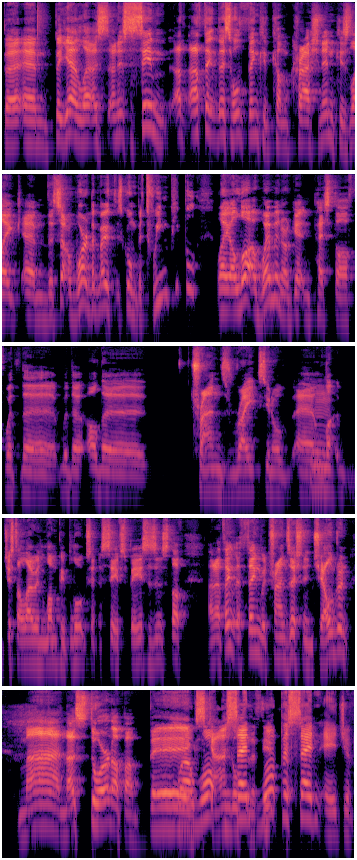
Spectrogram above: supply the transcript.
But um, but yeah, let us, and it's the same. I, I think this whole thing could come crashing in because like um, the sort of word of mouth that's going between people. Like a lot of women are getting pissed off with the with the all the trans rights, you know, uh, Mm. just allowing lumpy blokes into safe spaces and stuff. And I think the thing with transitioning children, man, that's storing up a big well, what scandal percent, what percentage of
